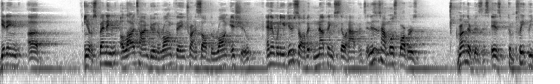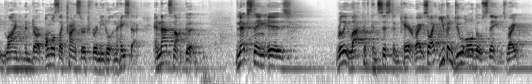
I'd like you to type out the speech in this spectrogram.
getting, uh, you know, spending a lot of time doing the wrong thing, trying to solve the wrong issue, and then when you do solve it, nothing still happens. And this is how most barbers run their business is completely blind in the dark, almost like trying to search for a needle in the haystack. And that's not good. The next thing is really lack of consistent care, right? So I, you can do all those things, right?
